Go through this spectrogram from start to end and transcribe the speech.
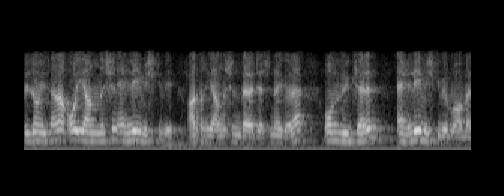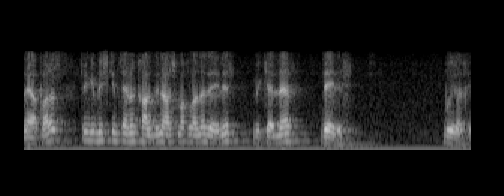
Biz o insana o yanlışın ehliymiş gibi artık yanlışın derecesine göre o münkerin ehliymiş gibi muamele yaparız. Çünkü biz kimsenin kalbini açmakla ne değiliz? Mükellef değiliz. Buyur akı.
